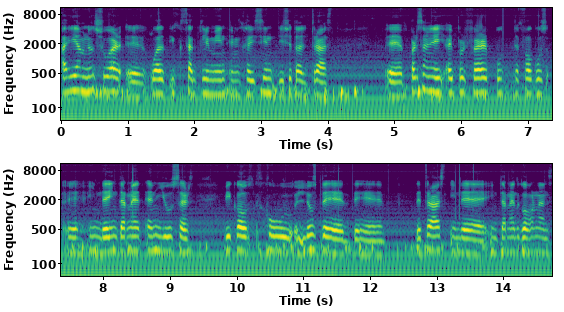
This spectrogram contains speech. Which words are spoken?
I am not sure uh, what exactly means enhancing digital trust. Personally, I prefer put the focus in the internet and users because who lose the, the, the trust in the internet governance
